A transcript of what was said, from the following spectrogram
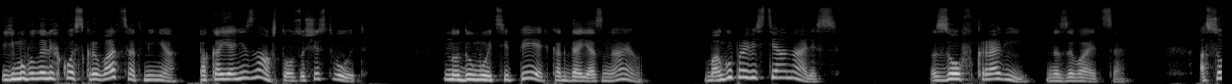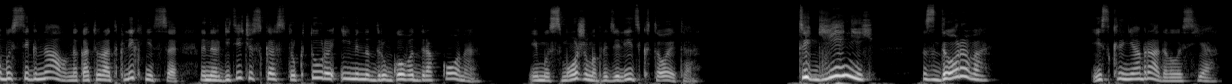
Ему было легко скрываться от меня, пока я не знал, что он существует. Но думаю, теперь, когда я знаю, могу провести анализ. «Зов крови» называется. Особый сигнал, на который откликнется энергетическая структура именно другого дракона, и мы сможем определить, кто это. «Ты гений!» Здорово!» Искренне обрадовалась я.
